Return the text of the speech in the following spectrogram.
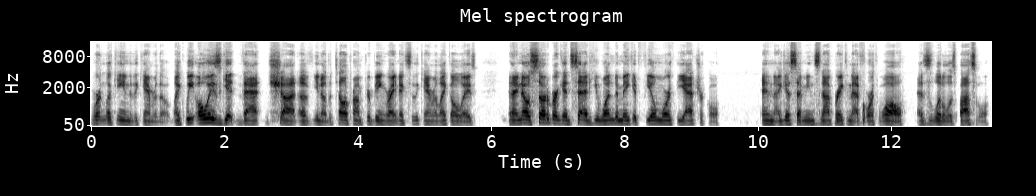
weren't looking into the camera though. Like we always get that shot of you know the teleprompter being right next to the camera, like always. And I know Soderbergh had said he wanted to make it feel more theatrical, and I guess that means not breaking that fourth wall as little as possible.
